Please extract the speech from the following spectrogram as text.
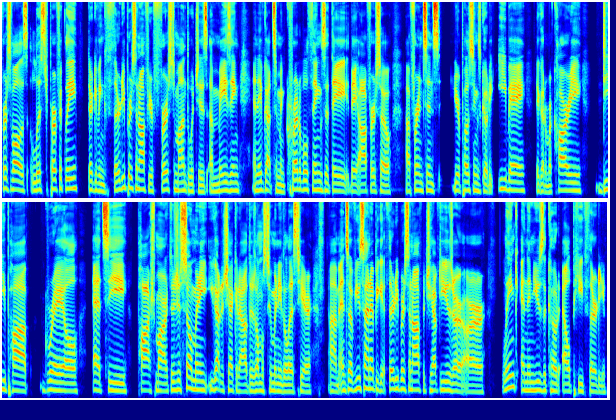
First of all, is List Perfectly. They're giving 30% off your first month, which is amazing. And they've got some incredible things that they they offer. So, uh, for instance, your postings go to eBay, they go to Mercari, Depop, Grail, Etsy, Poshmark. There's just so many. You got to check it out. There's almost too many to list here. Um, and so if you sign up, you get 30% off, but you have to use our, our link and then use the code LP30.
